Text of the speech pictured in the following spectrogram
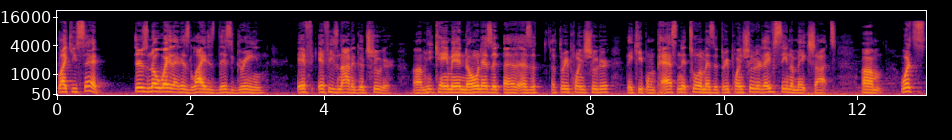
like you said, there's no way that his light is this green if if he's not a good shooter. Um, he came in known as a as a, a three point shooter. They keep on passing it to him as a three point shooter. They've seen him make shots. Um, what's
